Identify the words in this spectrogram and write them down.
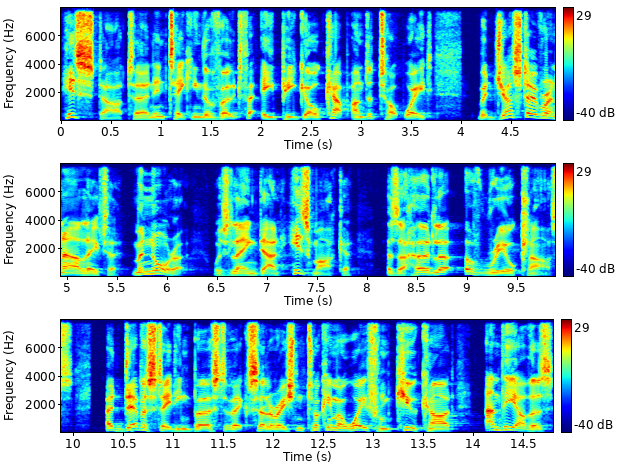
his star turn in taking the vote for AP Gold Cup under top weight. But just over an hour later, Menorah was laying down his marker as a hurdler of real class. A devastating burst of acceleration took him away from Cue Card and the others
